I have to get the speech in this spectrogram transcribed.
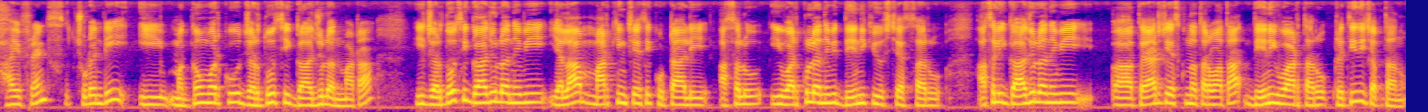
హాయ్ ఫ్రెండ్స్ చూడండి ఈ మగ్గం వరకు జర్దోసి గాజులు అన్నమాట. ఈ జర్దోసి గాజులు అనేవి ఎలా మార్కింగ్ చేసి కుట్టాలి? అసలు ఈ వర్కులు అనేవి దేనికి యూజ్ చేస్తారు? అసలు ఈ గాజులు అనేవి తయారు చేసుకున్న తర్వాత దేనికి వాడతారు? ప్రతిదీ చెప్తాను.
